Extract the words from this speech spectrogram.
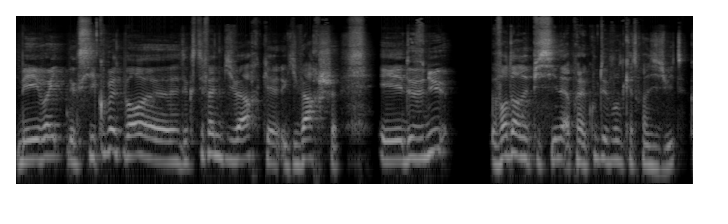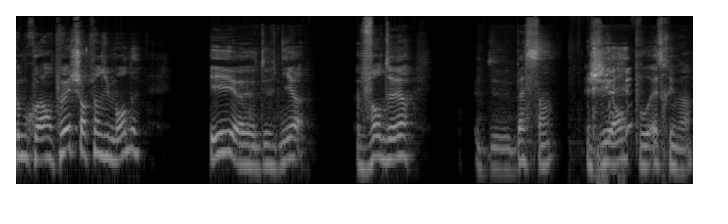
Mais oui, donc c'est complètement. euh, donc Stéphane Guivarch, Guivarch est devenu vendeur de piscine après la Coupe du Monde 98. Comme quoi, on peut être champion du monde et euh, devenir vendeur de bassins géants pour être humain.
